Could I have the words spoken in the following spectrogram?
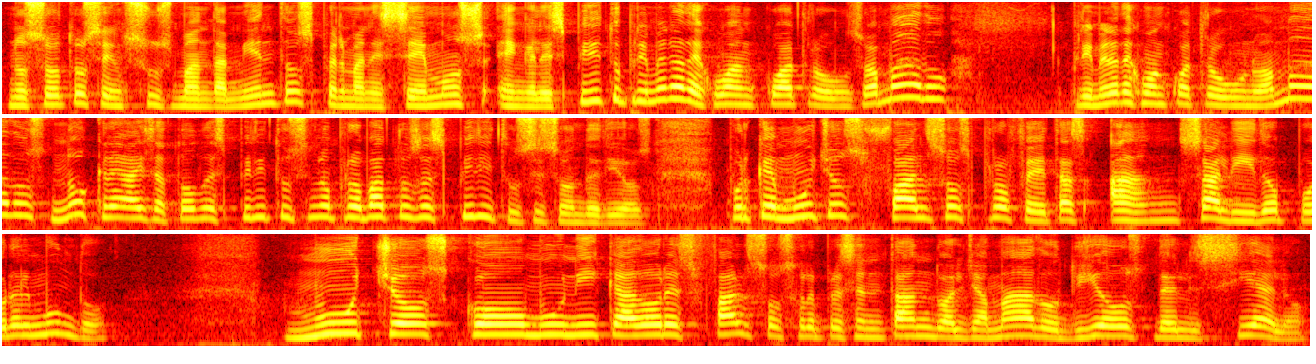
nosotros en sus mandamientos, permanecemos en el espíritu. Primera de Juan 4.1, amado. Primera de Juan 4.1, amados, no creáis a todo espíritu, sino probad los espíritus si son de Dios, porque muchos falsos profetas han salido por el mundo. Muchos comunicadores falsos representando al llamado Dios del cielo.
